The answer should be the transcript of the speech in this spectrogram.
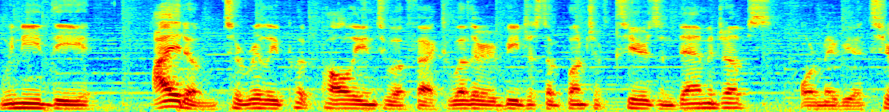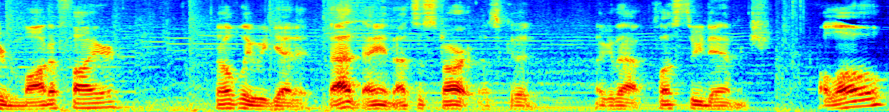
We need the item to really put Polly into effect, whether it be just a bunch of tears and damage ups, or maybe a tier modifier. Hopefully we get it. That, hey, that's a start. That's good. Look at that. Plus 3 damage. Hello?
